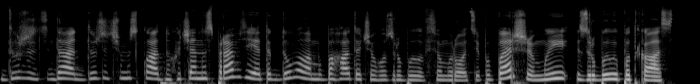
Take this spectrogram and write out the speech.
Дуже, да, дуже чому складно. Хоча насправді я так думала, ми багато чого зробили в цьому році. По-перше, ми зробили подкаст.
